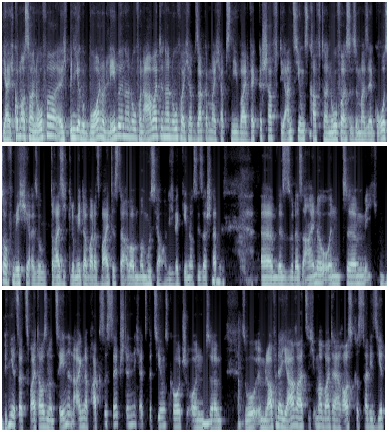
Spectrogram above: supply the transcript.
ja, ich komme aus Hannover. Ich bin hier geboren und lebe in Hannover und arbeite in Hannover. Ich sage immer, ich habe es nie weit weg geschafft. Die Anziehungskraft Hannovers ist immer sehr groß auf mich. Also 30 Kilometer war das weiteste, aber man muss ja auch nicht weggehen aus dieser Stadt. Ähm, das ist so das eine. Und ähm, ich bin jetzt seit 2010 in eigener Praxis selbstständig als Beziehungscoach. Und mhm. ähm, so im Laufe der Jahre hat sich immer weiter herauskristallisiert,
